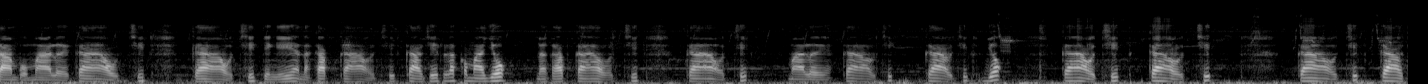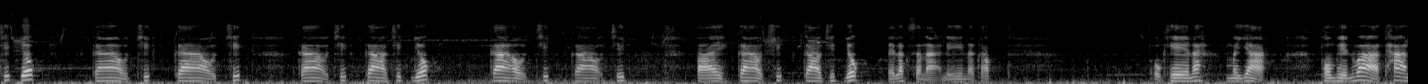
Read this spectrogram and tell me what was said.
ตามผมมาเลยเก้าชิด 9 ชิดอย่างนี้ยนะครับ 9 ชิด 9 ชิดแล้วก็มายกนะครับ 9 ชิด 9 ชิดมาเลย 9 ชิด 9 ชิดยก 9ชิด9ชิด9ชิด9ชิดยก9ชิด9ชิด9ชิด9ชิดยก9ชิด9ชิด ไป9ชิด9ชิดยกในลักษณะนี้นะครับโอเคนะไม่ยาก ผมเห็นว่าท่าน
